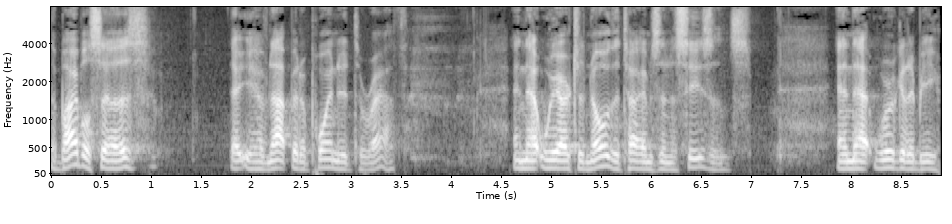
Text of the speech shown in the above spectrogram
the Bible says that you have not been appointed to wrath, and that we are to know the times and the seasons, and that we're going to be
